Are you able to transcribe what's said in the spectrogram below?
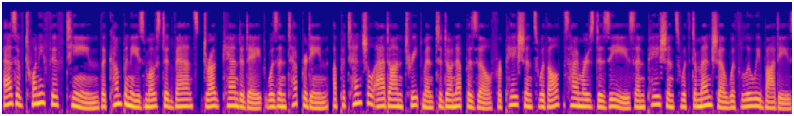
As of 2015 the company's most advanced drug candidate was intepirdine, a potential add-on treatment to donepezil for patients with Alzheimer's disease and patients with dementia with Lewy bodies.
